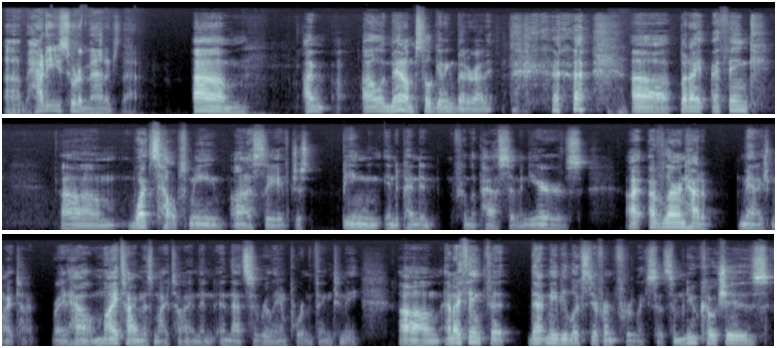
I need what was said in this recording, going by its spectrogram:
um, how do you sort of manage that? Um i'm i'll admit i'm still getting better at it. Uh, but i i think um, what's helped me honestly just being independent from the past seven years I, i've learned how to manage my time, right? How my time is my time, and and that's a really important thing to me. Um, and I think that that maybe looks different for like I said, some new coaches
